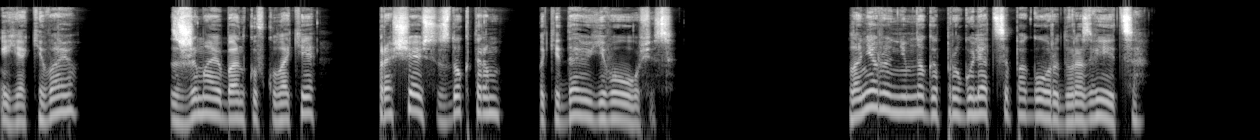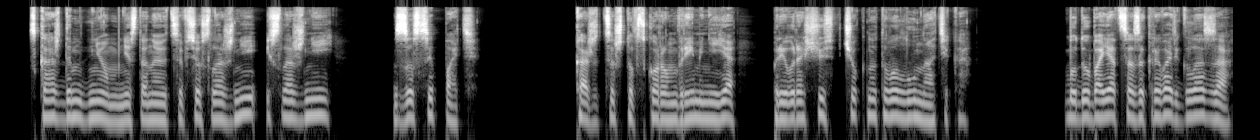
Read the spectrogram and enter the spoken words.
Я киваю, сжимаю банку в кулаке, прощаюсь с доктором, покидаю его офис. Планирую немного прогуляться по городу, развеяться. С каждым днем мне становится все сложнее и сложнее засыпать. Кажется, что в скором времени я превращусь в чокнутого лунатика. Буду бояться закрывать глаза,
